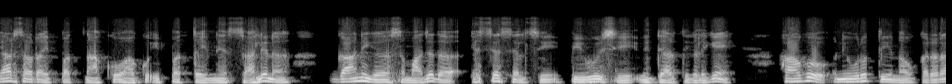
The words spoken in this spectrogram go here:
ಎರಡ್ ಸಾವಿರದ ಇಪ್ಪತ್ನಾಲ್ಕು ಹಾಗೂ ಇಪ್ಪತ್ತೈದನೇ ಸಾಲಿನ ಗಾನಿಗ ಸಮಾಜದ ಎಸ್ಎಸ್ಎಲ್ಸಿ, ಪಿಯುಸಿ ವಿದ್ಯಾರ್ಥಿಗಳಿಗೆ ಹಾಗೂ ನಿವೃತ್ತಿ ನೌಕರರ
